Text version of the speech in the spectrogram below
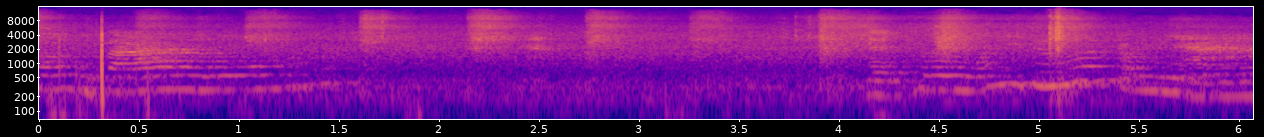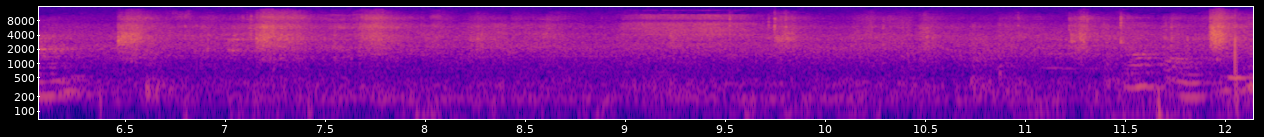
hơn người ta luôn đẹp hơn mấy đứa trong nhà nó còn thiếu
